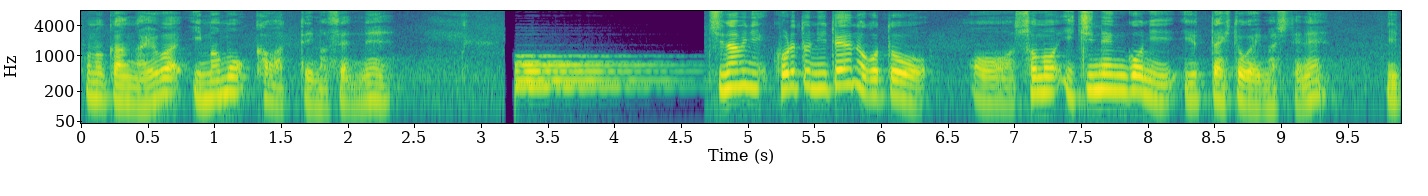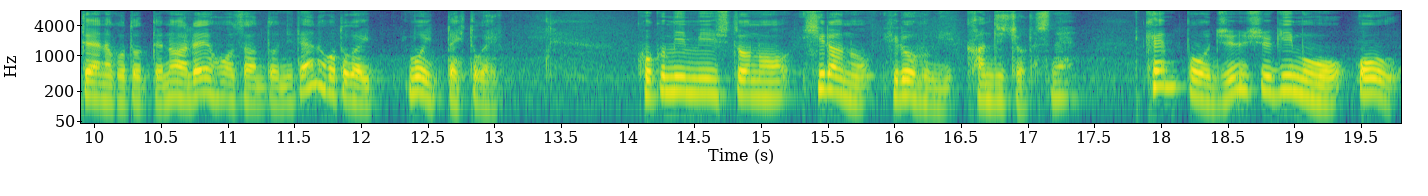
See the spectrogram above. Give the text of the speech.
この考えは今も変わっていませんね。ちなみにこれと似たようなことをその1年後に言った人がいましてね。似たようなことっていうのは蓮舫さんと似たようなことを言った人がいる。国民民主党の平野博文幹事長ですね。憲法遵守義務を負う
